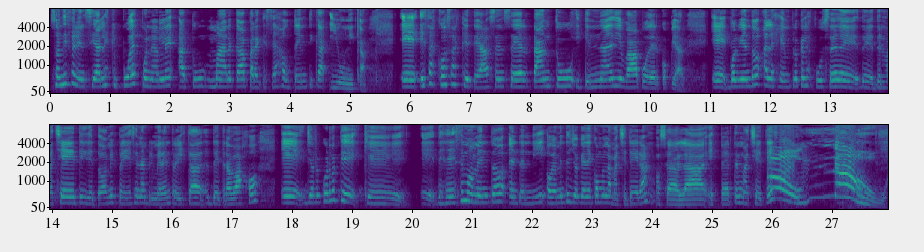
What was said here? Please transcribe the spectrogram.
son diferenciales que puedes ponerle a tu marca para que seas auténtica y única. Eh, esas cosas que te hacen ser tan tú y que nadie va a poder copiar. Eh, volviendo al ejemplo que les puse de, del machete y de toda mi experiencia en la primera entrevista de trabajo, eh, yo recuerdo que, que eh, desde ese momento entendí, obviamente yo quedé como la machetera, o sea, la experta en machetes. ¡Oh, no!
